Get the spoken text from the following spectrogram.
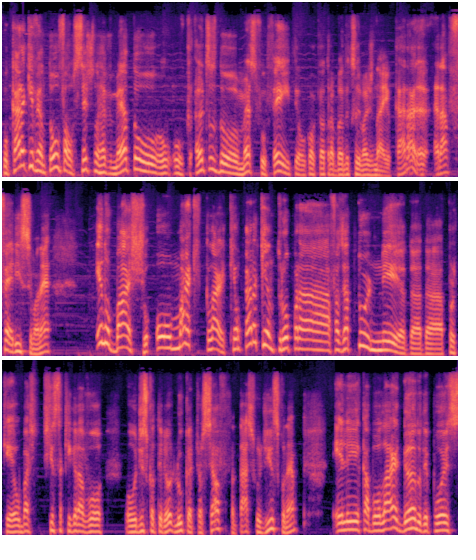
O cara que inventou o falsete no heavy metal o, o, antes do Merciful Fate ou qualquer outra banda que você imaginar aí. O cara era feríssima, né? E no baixo, o Mark Clark, que é um cara que entrou para fazer a turnê da, da. Porque o baixista que gravou o disco anterior, Look at Yourself, fantástico disco, né? Ele acabou largando depois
